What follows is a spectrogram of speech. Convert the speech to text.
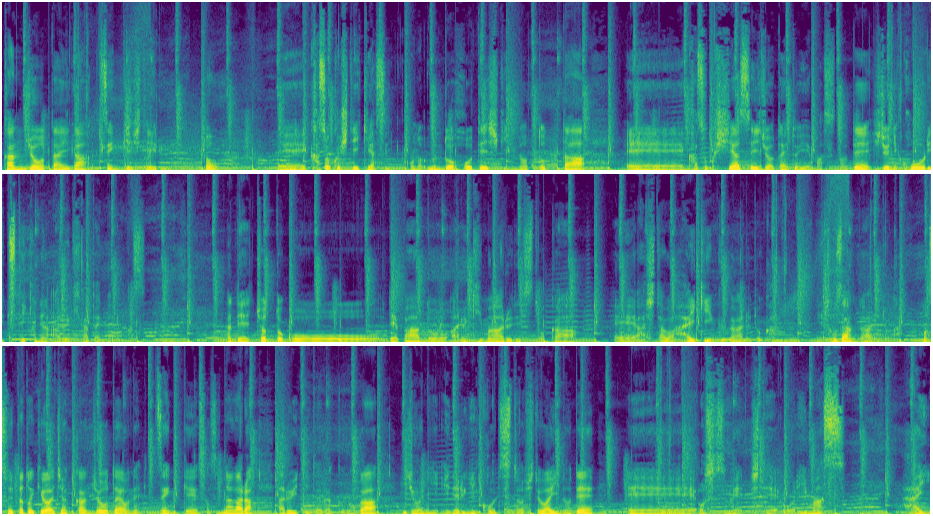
干状態が前傾しているとえー、加速していきやすい。この運動方程式にのっとった、えー、加速しやすい状態と言えますので非常に効率的な歩き方になります。なんでちょっとこうデパートを歩き回るですとか、えー、明日はハイキングがあるとか登山があるとか、まあ、そういった時は若干状態をね前傾させながら歩いていただくのが非常にエネルギー効率としてはいいので、えー、おすすめしております。はい。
